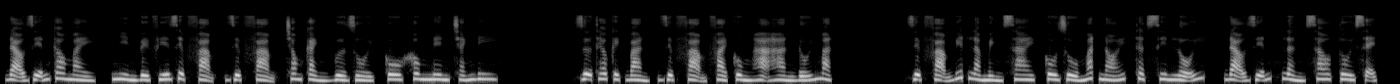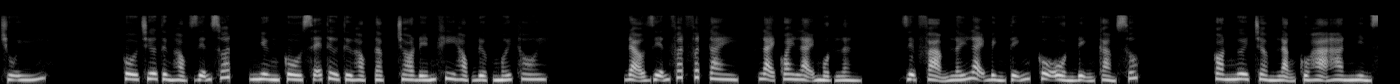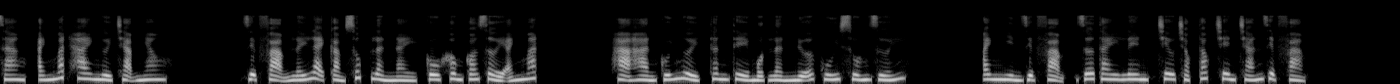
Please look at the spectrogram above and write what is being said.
Đạo diễn cao mày, nhìn về phía Diệp Phạm, Diệp Phạm, trong cảnh vừa rồi cô không nên tránh đi. Dựa theo kịch bản, Diệp Phạm phải cùng Hạ Hàn đối mặt. Diệp Phạm biết là mình sai, cô dù mắt nói, thật xin lỗi, đạo diễn, lần sau tôi sẽ chú ý. Cô chưa từng học diễn xuất, nhưng cô sẽ từ từ học tập cho đến khi học được mới thôi. Đạo diễn phất phất tay, lại quay lại một lần. Diệp Phạm lấy lại bình tĩnh, cô ổn định cảm xúc. Con ngươi trầm lặng của Hạ Hàn nhìn sang, ánh mắt hai người chạm nhau. Diệp Phạm lấy lại cảm xúc lần này, cô không có rời ánh mắt. Hạ Hàn cúi người, thân thể một lần nữa cúi xuống dưới. Anh nhìn Diệp Phạm, giơ tay lên, trêu chọc tóc trên trán Diệp Phạm.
